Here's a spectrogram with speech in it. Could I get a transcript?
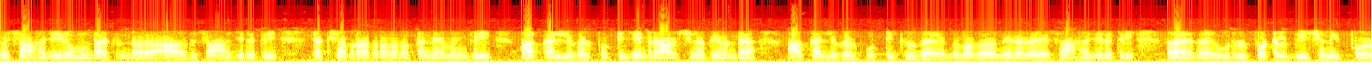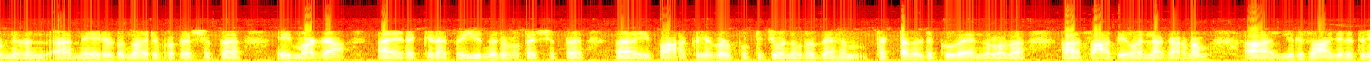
ഒരു സാഹചര്യവും ഉണ്ടായിട്ടുണ്ട്. ആ ഒരു സാഹചര്യത്തിൽ രക്ഷാപ്രവർത്തനം നടത്തണമെങ്കിൽ ആ കല്ലുകൾ പൊട്ടിക്കേണ്ട ഒരു ആവശ്യകതയുണ്ട്. ആ കല്ലുകൾ പൊട്ടിക്കുക എന്നുള്ളത് നിലവിലെ സാഹചര്യത്തിൽ അതായത് ഉരുൾപൊട്ടൽ ഭീഷണി ഇപ്പോഴും നിര- നേരിടുന്ന ഒരു പ്രദേശത്ത് ഈ മഴ ഇടയ്ക്കിടെ പെയ്യുന്ന ഒരു പ്രദേശത്ത് ഈ പാറക്കല്ലുകൾ പൊട്ടിച്ചുകൊണ്ട് മൃതദേഹം പെട്ടെന്ന് എടുക്കുക എന്നുള്ളത് സാധ്യമല്ല. കാരണം ഈ ഒരു സാഹചര്യത്തിൽ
